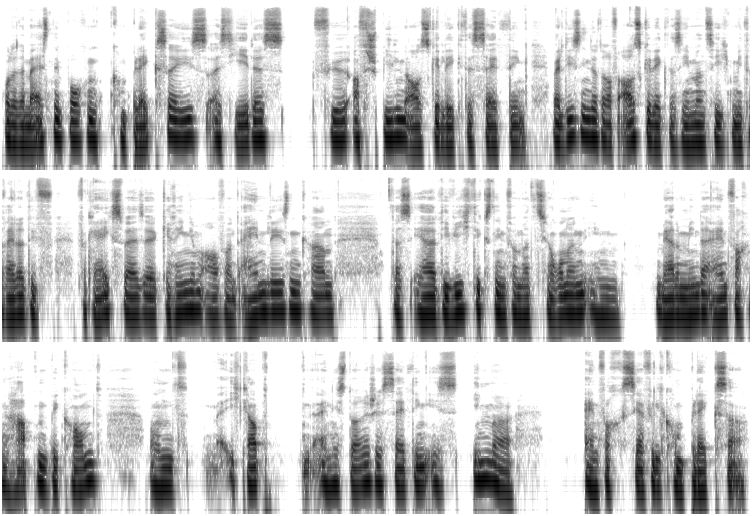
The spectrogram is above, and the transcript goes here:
oder der meisten Epochen, komplexer ist als jedes für aufs Spielen ausgelegtes Setting, weil die sind ja darauf ausgelegt, dass jemand sich mit relativ vergleichsweise geringem Aufwand einlesen kann, dass er die wichtigsten Informationen in mehr oder minder einfachen Happen bekommt. Und ich glaube, ein historisches Setting ist immer einfach sehr viel komplexer.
